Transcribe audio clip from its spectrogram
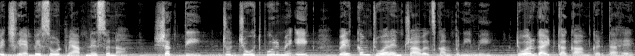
पिछले एपिसोड में आपने सुना, शक्ति, जो जोधपुर में एक welcome tour and travels company में टूर गाइड का काम करता है,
